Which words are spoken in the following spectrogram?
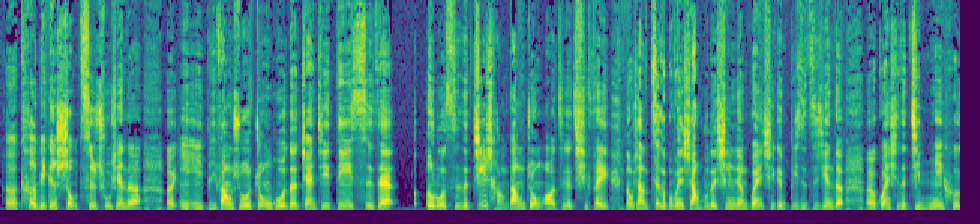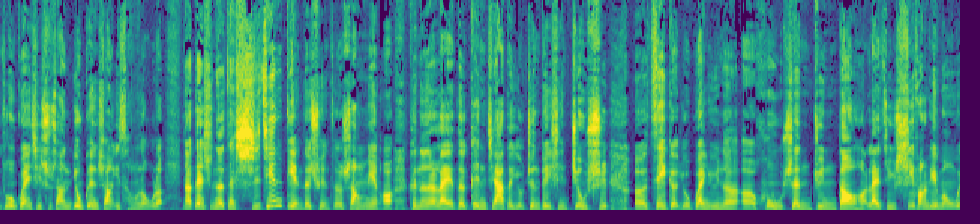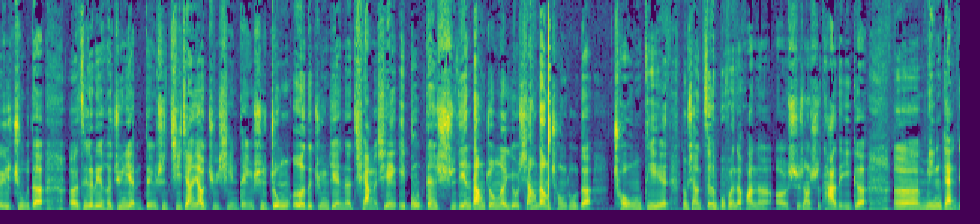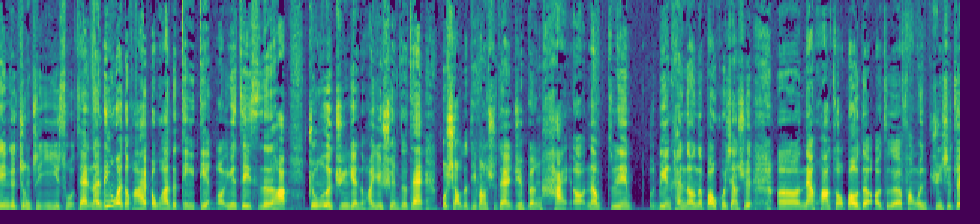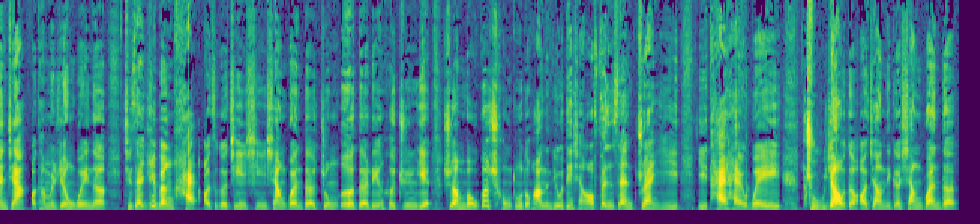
呃，特别跟首次出现的呃意义，比方说中国的战机第一次在。俄罗斯的机场当中啊，这个起飞，那我想这个部分相互的信任关系跟彼此之间的呃关系的紧密合作关系，事实上又更上一层楼了。那但是呢，在时间点的选择上面啊，可能呢来的更加的有针对性，就是呃这个有关于呢呃护身军刀哈，来自于西方联盟为主的呃这个联合军演，等于是即将要举行，等于是中俄的军演呢抢先一步，但时间当中呢有相当程度的重叠。那我想这个部分的话。呢，呃，事实上是它的一个呃敏感跟一个政治意义所在。那另外的话，还包括它的地点哦，因为这一次的话，中俄军演的话，也选择在不少的地方是在日本海啊。那最近这边看到呢，包括像是呃南华早报的呃这个访问军事专家哦，他们认为呢，其实在日本海啊这个进行相关的中俄的联合军演，是要某个程度的话呢，有点想要分散转移，以台海为主要的啊这样的一个相关的。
